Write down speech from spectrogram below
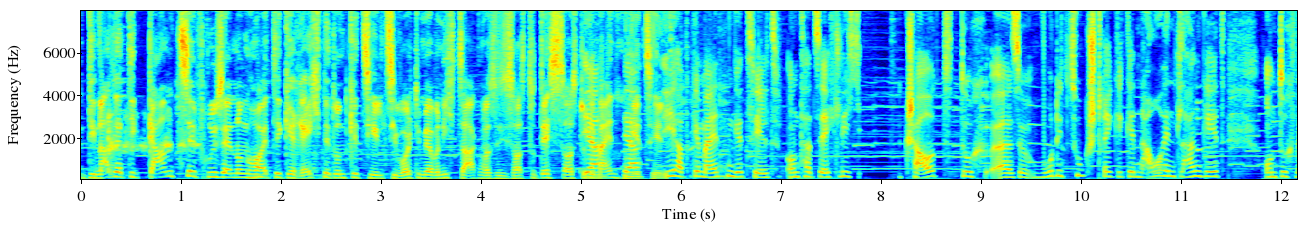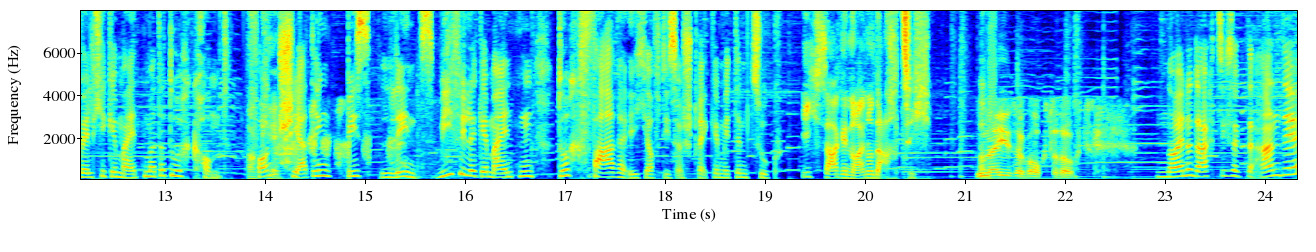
Die Nadja hat die ganze Frühsendung heute gerechnet und gezählt. Sie wollte mir aber nicht sagen, was es ist. Hast du das aus der Gemeinden ja, gezählt? Ich habe Gemeinden gezählt und tatsächlich geschaut, durch, also wo die Zugstrecke genau entlang geht und durch welche Gemeinden man da durchkommt. Von Okay. Scherding bis Linz. Wie viele Gemeinden durchfahre ich auf dieser Strecke mit dem Zug? Ich sage 89. Nein, ich sag 88. 89 sagt der Andi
